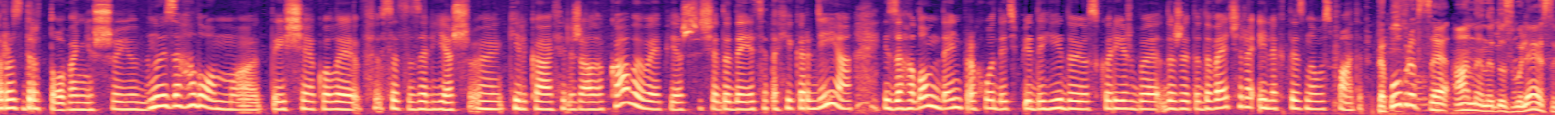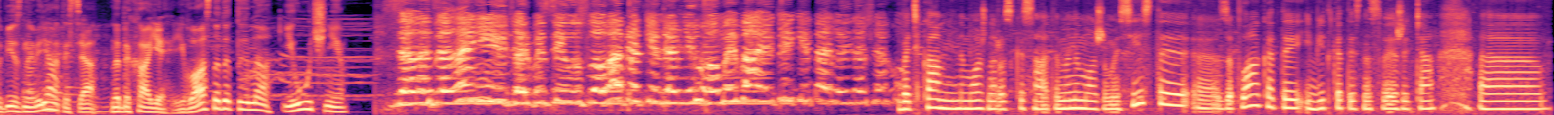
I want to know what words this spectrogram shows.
роздратованішою. Ну і загалом, е, ти ще коли все це зальєш, е, кілька філіжанок кави вип'єш, ще додається тахікардія, і загалом день проходить під егідою, скоріш би дожити до вечора і лягти знову спати. Та попри все, Анна не дозволяє собі зневірятися. Надихає і власна дитина, і учні. Зелен зеленіють верби силу слова предків древніх омивають ріки та на шляху. Батькам не можна розкисати. Ми не можемо сісти, е, заплакати і бідкатись на своє життя. Е,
